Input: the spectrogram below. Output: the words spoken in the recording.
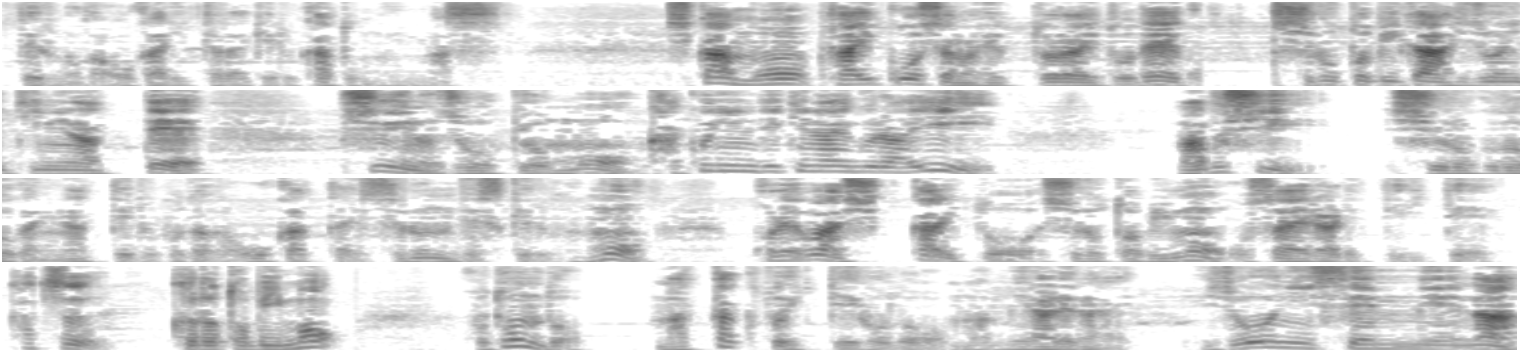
っているのがお分かりいただけるかと思います。しかも対向車のヘッドライトで白飛びが非常に気になって、周囲の状況も確認できないぐらい眩しい収録動画になっていることが多かったりするんですけれども、これはしっかりと白飛びも抑えられていて、かつ黒飛びもほとんど全くと言っていいほど、まあ、見られない、非常に鮮明な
